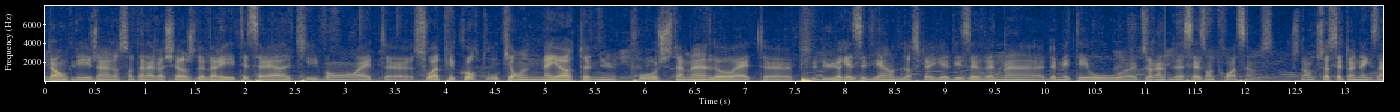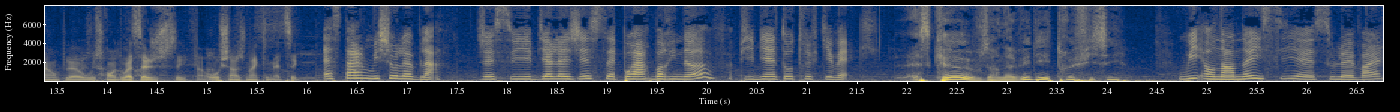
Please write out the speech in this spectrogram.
Donc, les gens sont à la recherche de variétés de céréales qui vont être euh, soit plus courtes ou qui ont une meilleure tenue pour justement là, être euh, plus résilientes lorsqu'il y a des événements de météo euh, durant la saison de croissance. Donc, ça, c'est un exemple où ce qu'on doit s'ajuster au changement climatique. Esther Michaud-Leblanc. Je suis biologiste pour Arborinov, puis bientôt Truffe Québec. Est-ce que vous en avez des truffes ici? Oui, on en a ici sous le verre.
